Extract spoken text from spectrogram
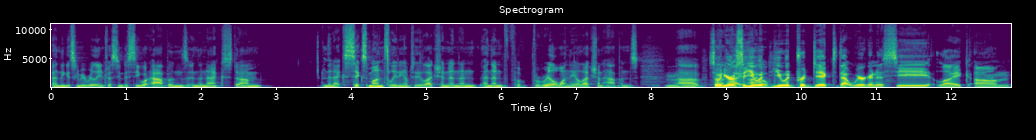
I think it's going to be really interesting to see what happens in the next um, in the next six months leading up to the election, and then and then for, for real when the election happens. Mm-hmm. Uh, so in your I, so you I would hope. you would predict that we're going to see like um,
